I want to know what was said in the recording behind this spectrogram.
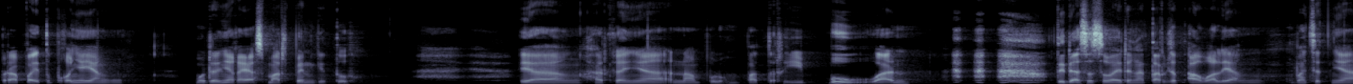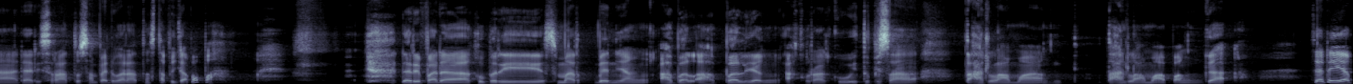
berapa itu pokoknya yang modelnya kayak smart pen gitu. Yang harganya 64 ribuan. Tidak sesuai dengan target awal yang budgetnya dari 100 sampai 200 tapi gak apa-apa. Daripada aku beri smart band yang abal-abal yang aku ragu itu bisa tahan lama tahan lama apa enggak? Jadi ya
